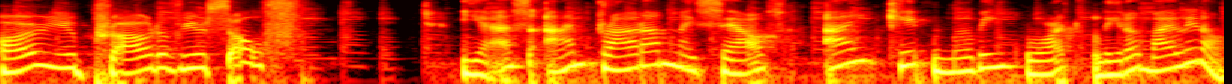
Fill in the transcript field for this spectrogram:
Are you proud of yourself? Yes, I'm proud of myself. I keep moving forward little by little.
